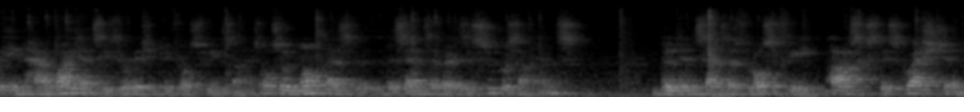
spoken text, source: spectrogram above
in how Whitehead sees the relation between philosophy and science. Also, not as the, sense that there is a super science, but in the sense that philosophy asks this question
